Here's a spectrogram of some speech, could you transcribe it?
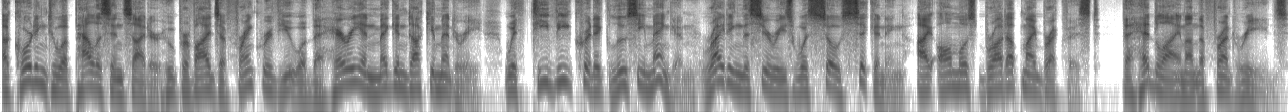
According to a Palace insider who provides a frank review of the Harry and Meghan documentary, with TV critic Lucy Mangan writing the series was so sickening I almost brought up my breakfast. The headline on the front reads,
